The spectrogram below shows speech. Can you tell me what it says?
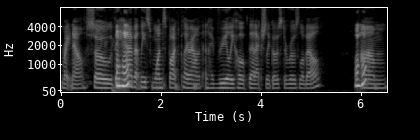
right now, so they Mhm. have at least one spot to play around with, and I really hope that actually goes to Rose Lavelle. Mhm. Um,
